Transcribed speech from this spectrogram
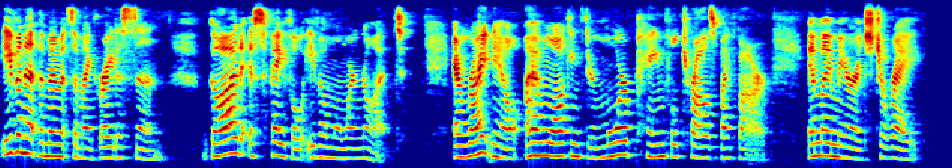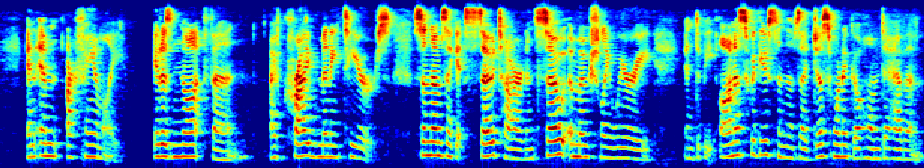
even at the moments of my greatest sin. God is faithful even when we're not. And right now, I am walking through more painful trials by fire in my marriage to Ray and in our family. It is not fun. I've cried many tears. Sometimes I get so tired and so emotionally weary. And to be honest with you, sometimes I just want to go home to heaven.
